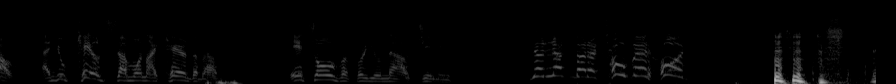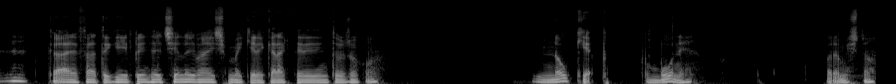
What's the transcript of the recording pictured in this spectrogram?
out, and you killed someone I cared about. It's over for you now, Jimmy. You're nothing but a two-bit hood. Care, frate, că e printre cele mai șmechere caractere din tot jocul. No cap. Pe bune. Fără mișto.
